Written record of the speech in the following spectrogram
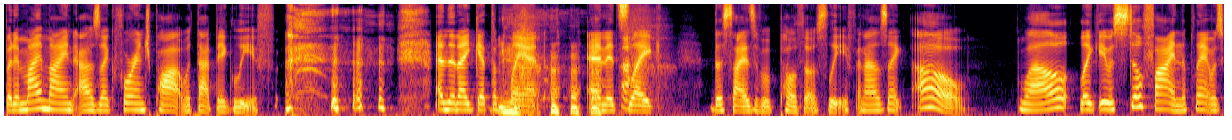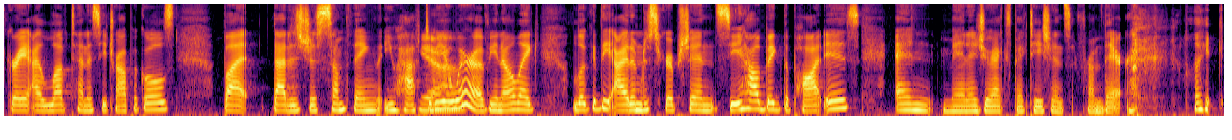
But in my mind, I was like, four inch pot with that big leaf. and then I get the plant and it's like the size of a pothos leaf. And I was like, oh, well, like it was still fine. The plant was great. I love Tennessee tropicals, but that is just something that you have to be aware of, you know? Like look at the item description, see how big the pot is, and manage your expectations from there. like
